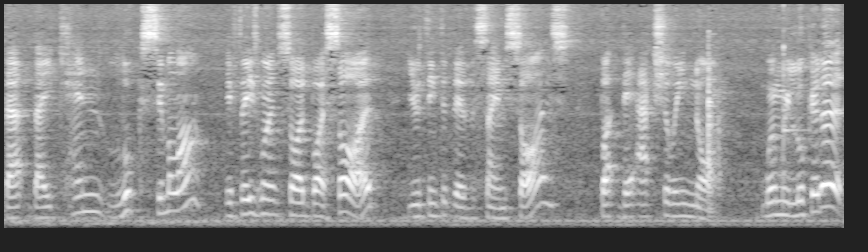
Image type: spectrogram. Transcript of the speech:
that they can look similar. If these weren't side by side, you would think that they're the same size, but they're actually not. When we look at it,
